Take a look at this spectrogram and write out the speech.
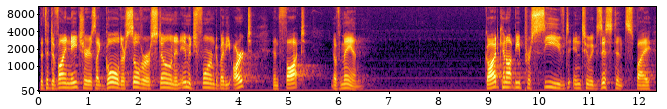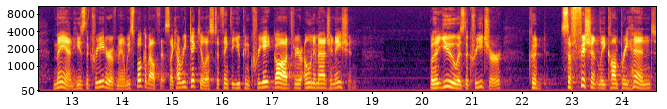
that the divine nature is like gold or silver or stone, an image formed by the art and thought of man. God cannot be perceived into existence by man. He's the creator of man. We spoke about this. Like how ridiculous to think that you can create God through your own imagination. Or that you, as the creature, could sufficiently comprehend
